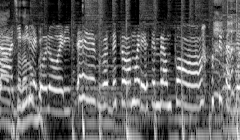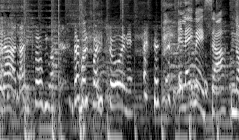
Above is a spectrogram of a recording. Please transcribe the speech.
panza di mille dall'ombra- colori e ho detto amore sembra un po' esagerata insomma già col pancione. E l'hai messa? No.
